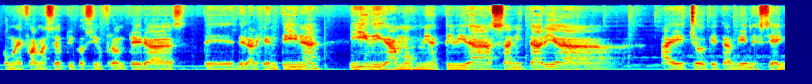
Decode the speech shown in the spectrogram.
como es Farmacéuticos Sin Fronteras de, la Argentina. Y digamos mi actividad sanitaria ha hecho que también sea,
